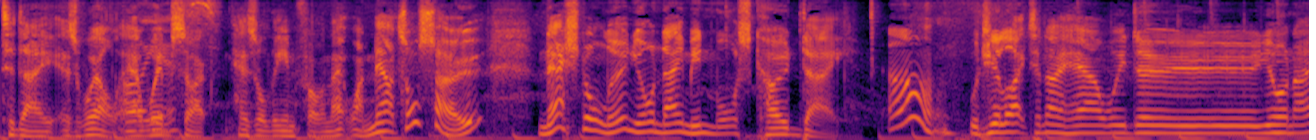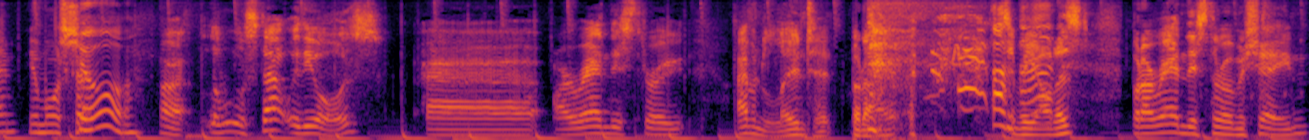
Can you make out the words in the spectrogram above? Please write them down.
today as well. Our Oh, yes. website has all the info on that one. Now, it's also National Learn Your Name in Morse Code Day. Oh, Would you like to know how we do your name in Morse code? sure. All right, we'll start with yours. Uh, I ran this through. I haven't learnt it, but I, to be honest, but I ran this through a machine.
